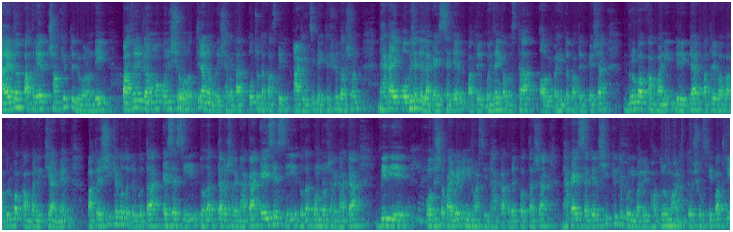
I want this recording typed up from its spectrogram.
আরেকজন পাত্রের সংক্ষিপ্ত বিবরণ দিই। পাত্রের জন্ম উনিশশো তিরানব্বই সালে তার উচ্চতা পাঁচ ফিট আট ইঞ্চি, দেখতে সুদর্শন। ঢাকায় অভিজাত এলাকায় সেটেল। পাত্রের বৈবাহিক অবস্থা, অবিবাহিত পাত্রের পেশা। গ্রুপ অফ কোম্পানি ডিরেক্টর পাত্রের বাবা গ্রুপ অফ কোম্পানির চেয়ারম্যান। পাত্রের শিক্ষাগত যোগ্যতা, এসএসসি দু হাজার তেরো সালে ঢাকা, এইচএসসি দু হাজার পনেরো সালে ঢাকা, বিবিএ। প্রতিষ্ঠিত প্রাইভেট ইউনিভার্সিটি ঢাকা। তাদের প্রত্যাশা, ঢাকায় সেটেল শিক্ষিত পরিবারের ভদ্র, মার্জিত সুশ্রী পাত্রী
